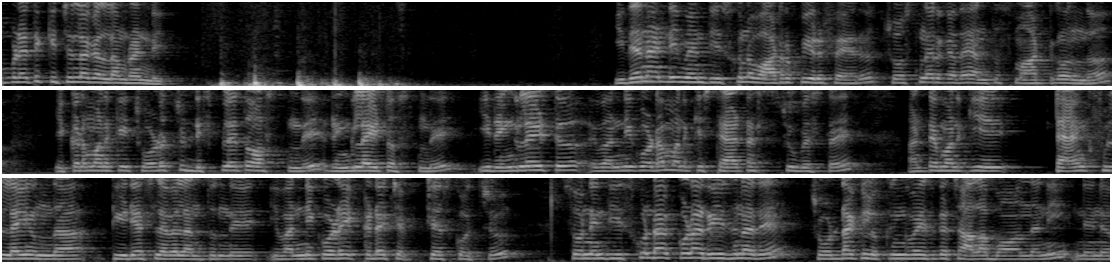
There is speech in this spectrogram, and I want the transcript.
ఇప్పుడైతే కిచెన్లోకి వెళ్దాం రండి. ఇదేనండి మేము తీసుకున్న వాటర్ ప్యూరిఫైయర్ చూస్తున్నారు కదా ఎంత స్మార్ట్గా ఉందో. ఇక్కడ మనకి చూడొచ్చు డిస్ప్లేతో వస్తుంది రింగ్ లైట్ వస్తుంది. ఈ రింగ్ లైట్ ఇవన్నీ కూడా మనకి స్టేటస్ చూపిస్తాయి. అంటే మనకి ట్యాంక్ ఫుల్ అయి ఉందా? టీడీఎస్ లెవెల్ ఎంత ఉంది? ఇవన్నీ కూడా ఇక్కడే చెక్ చేసుకోవచ్చు. సో నేను తీసుకున్నా కూడా రీజన్ అదే. చూడడానికి లుకింగ్ వైజ్గా చాలా బాగుందని నేను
